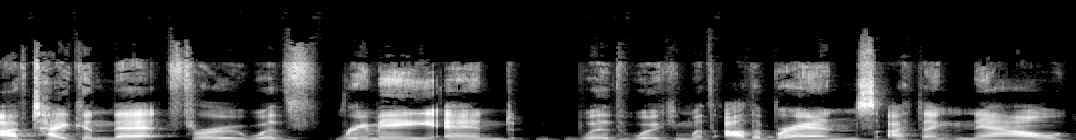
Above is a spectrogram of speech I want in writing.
I've taken that through with Remy and with working with other brands. I think now,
